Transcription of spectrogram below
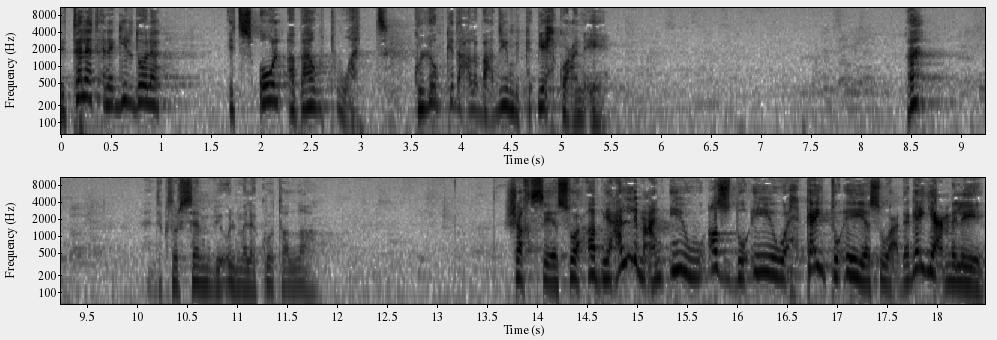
الثلاث أناجيل دول it's all about what كلهم كده على بعضهم بيحكوا عن إيه؟ ها؟ الدكتور سامي بيقول ملكوت الله. شخص يسوع. آه بيعلم عن إيه وقصده إيه وحكايته إيه يسوع؟ ده جاي يعمل إيه؟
